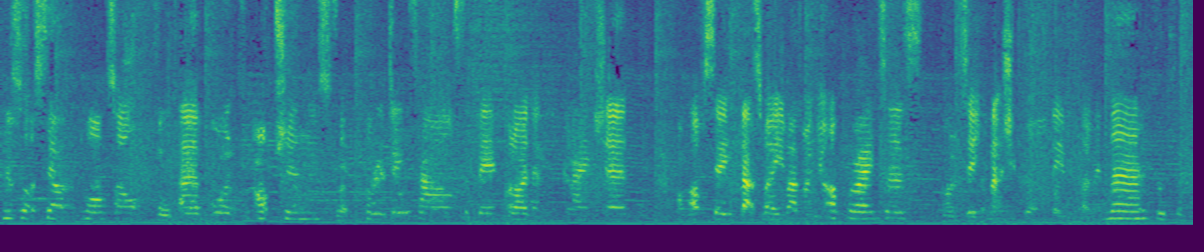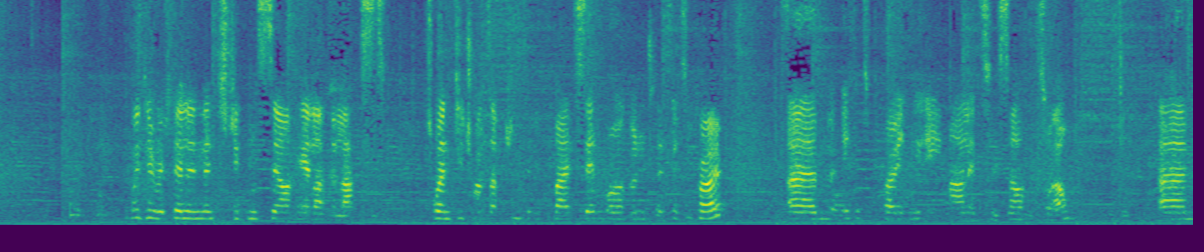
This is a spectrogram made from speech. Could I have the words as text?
can sort of see on the portal um, all the options, like the details, the vehicle identification. Obviously that's where you add on your operators, so you can actually put all the info in there. With your refilling list you can see on here like the last 20 transactions that you've basic or 100 if it's pro. Um, if it's pro you can email it to yourself as well. Um,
